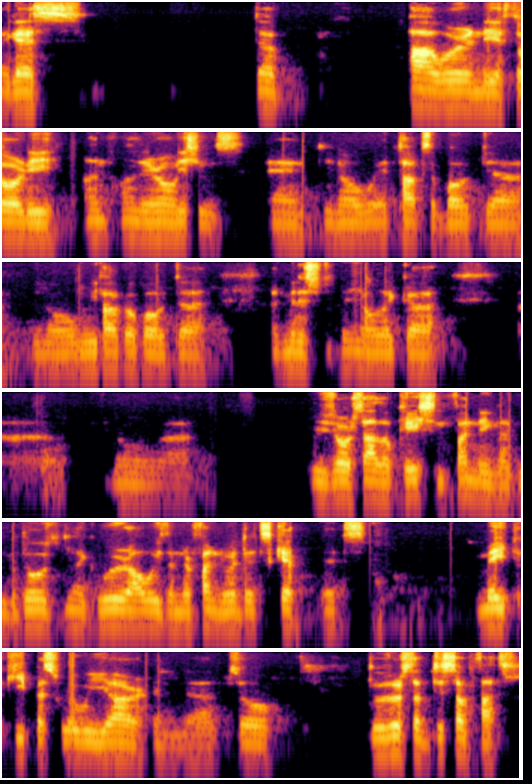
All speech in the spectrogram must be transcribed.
I guess, the power and the authority on, on their own issues. And, you know, it talks about, uh, you know, we talk about uh, administ, you know, like, uh, uh, you know, uh, resource allocation funding, like those, like we're always underfunded, but it's kept, it's made to keep us where we are. And uh, so those are some, just some thoughts.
